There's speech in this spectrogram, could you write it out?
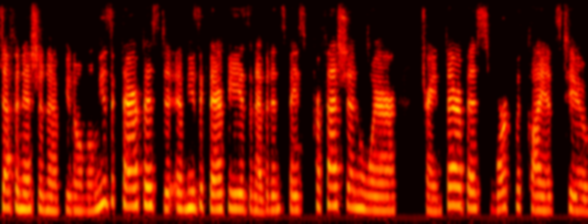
definition of, you know, well, music therapist, uh, music therapy is an evidence-based profession where trained therapists work with clients to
